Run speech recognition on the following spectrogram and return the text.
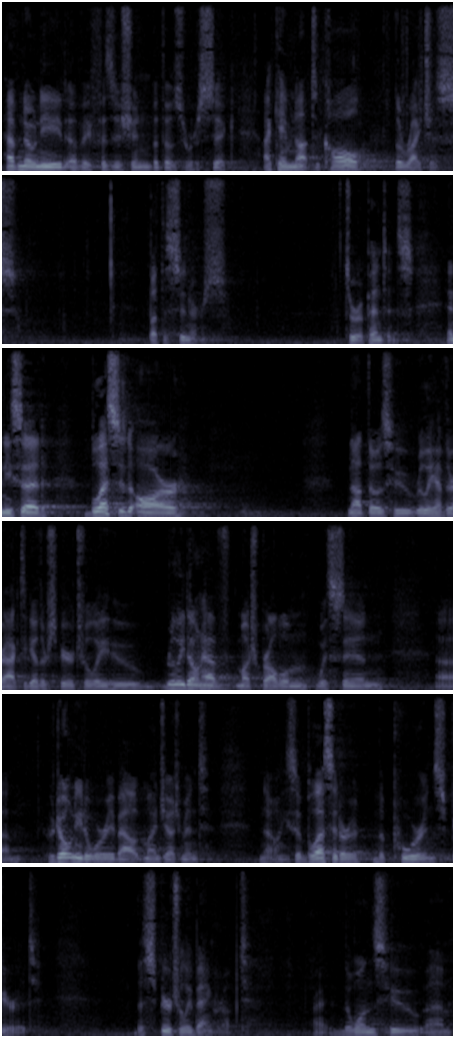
have no need of a physician, but those who are sick. I came not to call the righteous, but the sinners to repentance." And he said, Blessed are not those who really have their act together spiritually, who really don't have much problem with sin, um, who don't need to worry about my judgment. No, he said, Blessed are the poor in spirit, the spiritually bankrupt, right? the ones who, um,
